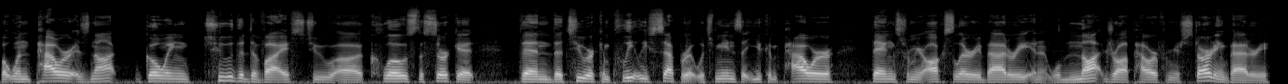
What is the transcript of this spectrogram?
But when power is not going to the device to uh, close the circuit, then the two are completely separate, which means that you can power things from your auxiliary battery and it will not draw power from your starting battery,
